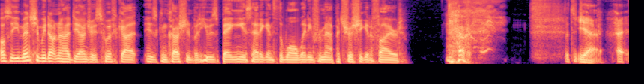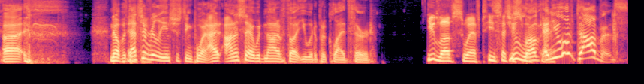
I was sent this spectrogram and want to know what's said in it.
Also, you mentioned we don't know how D'Andre Swift got his concussion, but he was banging his head against the wall, waiting for Matt Patricia to get fired. That's a Yeah, joke. I- Uh, no, but Thank that's a really interesting point. I honestly, I would not have thought you would have put Clyde third. You love Swift. He's such a You Swift love guy. and you love Dobbins.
